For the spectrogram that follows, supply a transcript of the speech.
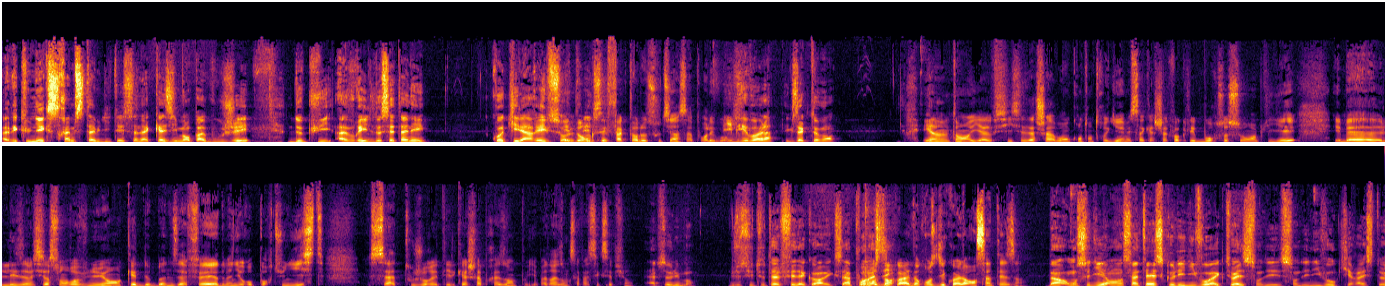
Avec une extrême stabilité, ça n'a quasiment pas bougé depuis avril de cette année quoi qu'il arrive sur et le donc, c'est facteur de soutien, ça, pour les bourses. Et bien voilà, exactement. Et en même temps, il y a aussi ces achats à bon compte, entre guillemets, c'est ça qu'à chaque fois que les bourses se sont repliées, et eh ben, les investisseurs sont revenus en quête de bonnes affaires, de manière opportuniste. Ça a toujours été le cas jusqu'à présent, il n'y a pas de raison que ça fasse exception Absolument. Je suis tout à fait d'accord avec ça. Pour on se dit quoi? Donc on se dit quoi alors en synthèse? Ben, On se dit en synthèse que les niveaux actuels sont des, sont des niveaux qui restent.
